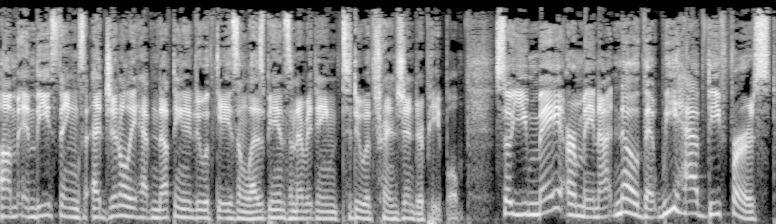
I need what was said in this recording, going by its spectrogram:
Um, and these things uh, generally have nothing to do with gays and lesbians and everything to do with transgender people. So you may or may not know that we have the first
